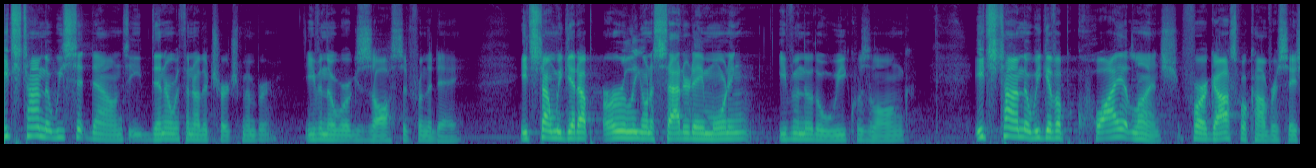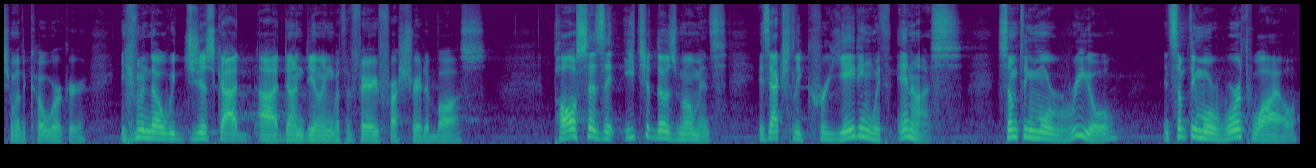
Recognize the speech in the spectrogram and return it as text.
Each time that we sit down to eat dinner with another church member, even though we're exhausted from the day, each time we get up early on a Saturday morning, even though the week was long, each time that we give up quiet lunch for a gospel conversation with a coworker, even though we just got uh, done dealing with a very frustrated boss, Paul says that each of those moments is actually creating within us something more real and something more worthwhile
